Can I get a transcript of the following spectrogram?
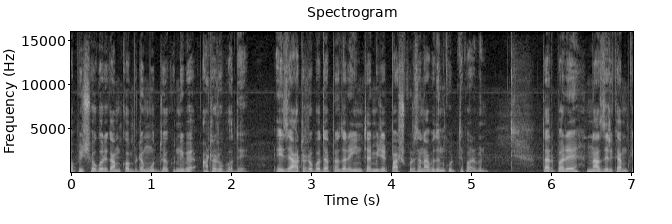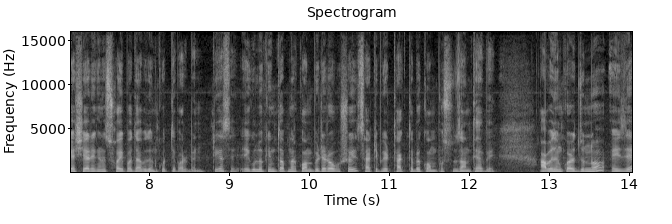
অফিস সহকারী কাম কম্পিউটার মুদ্রাক্ষর নিবে আঠারো পদে। এই যে আঠারো পদে আপনারা যারা ইন্টারমিডিয়েট পাস করেছেন আবেদন করতে পারবেন। তারপরে নাজির কাম ক্যাশিয়ার এখানে ছয় পদে আবেদন করতে পারবেন, ঠিক আছে? এগুলো কিন্তু আপনার কম্পিউটার অবশ্যই সার্টিফিকেট থাকতে হবে, কম্পোস্ট জানতে হবে। আবেদন করার জন্য এই যে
